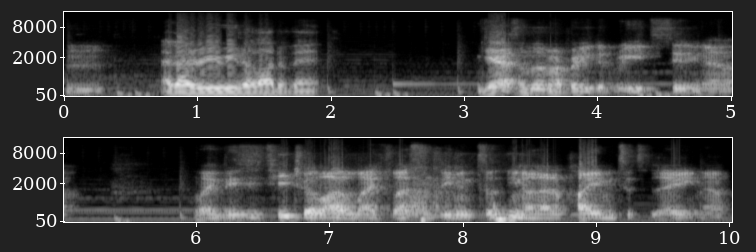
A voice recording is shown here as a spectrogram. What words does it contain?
Hmm. I gotta reread a lot of it. Yeah, some of them are pretty good reads too. You know, like they teach you a lot of life lessons, even to you know that apply even to today. You know.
